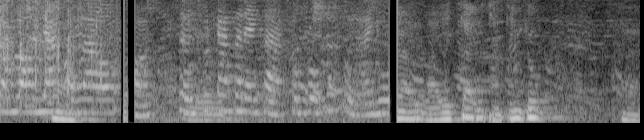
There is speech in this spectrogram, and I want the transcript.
จำลองยักษ์ของเราขอเชิญชุดการแสดงจากชมรมผู้สูงอายุไหลใกล้ถึงจิ้งจุกอ่า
